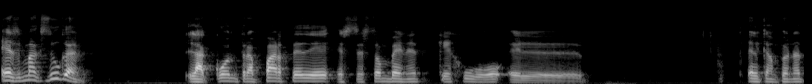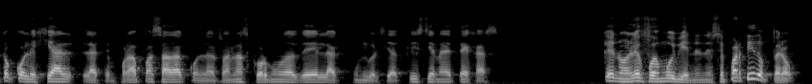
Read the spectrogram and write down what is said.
es Max Dugan, la contraparte de Stone Bennett que jugó el, el campeonato colegial la temporada pasada con las ranas cornudas de la Universidad Cristiana de Texas, que no le fue muy bien en ese partido, pero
